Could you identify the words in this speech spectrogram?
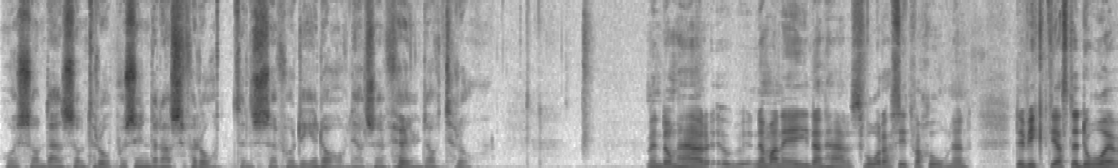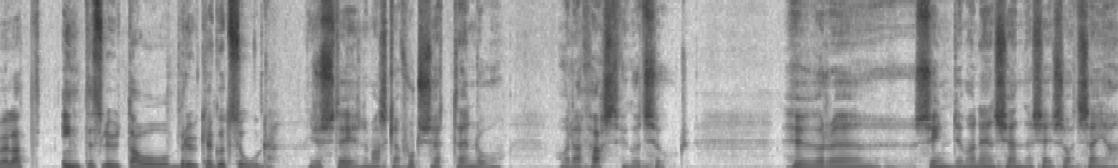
och som den som tror på syndernas förlåtelse får del av. Det är alltså en följd av tron. Men de här, när man är i den här svåra situationen, det viktigaste då är väl att inte sluta att bruka Guds ord? Just det, när man ska fortsätta ändå hålla fast vid Guds ord. Hur eh, syndig man än känner sig så att säga.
